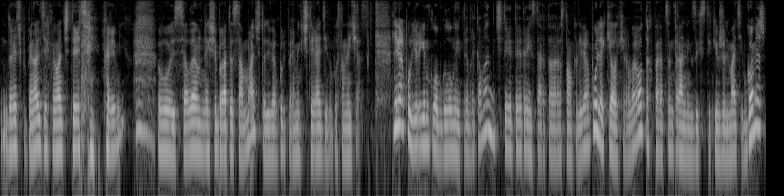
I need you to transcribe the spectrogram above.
До речі, по пенальтях Мілан 4-3 переміг. Ось, але якщо брати сам матч, то Ліверпуль переміг 4-1 в основний час. Ліверпуль, Юрген Клоп, головний тренер команди, 4-3-3 стартова розстановка Ліверпуля, Келхер в воротах, пара центральних захисників Жиль Гомеш,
